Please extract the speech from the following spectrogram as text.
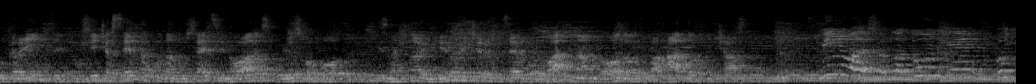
Українці у всі часи так над усе цінували свою свободу і значною мірою через це воювати нам доводилось багато і часто. Змінювалися обладунки, ой-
